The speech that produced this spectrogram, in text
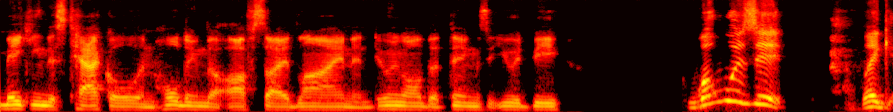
making this tackle and holding the offside line and doing all the things that you would be, what was it like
